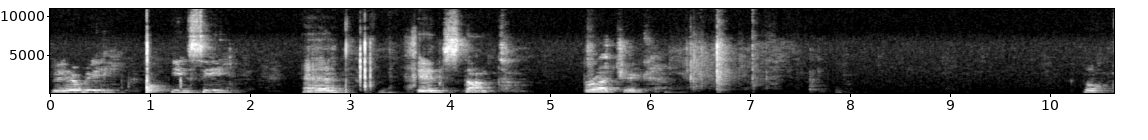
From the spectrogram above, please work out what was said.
Very easy and instant project. Look.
